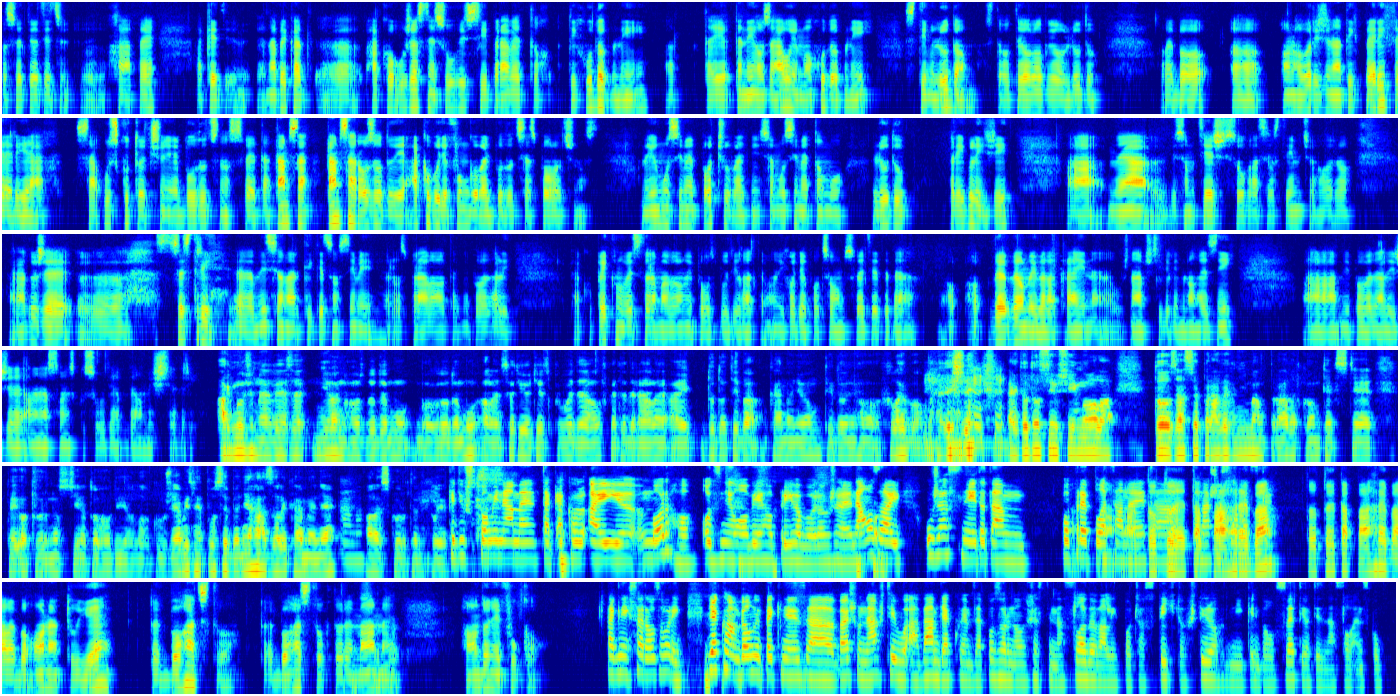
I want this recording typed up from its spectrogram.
To Svetý Otec eh, chápe. A keď eh, napríklad ako úžasne súvisí práve to, tí chudobní ten jeho záujem o chudobných s tým ľudom, s tou teológiou ľudu. Lebo on hovorí, že na tých perifériách sa uskutočňuje budúcnosť sveta. Tam sa, tam sa rozhoduje, ako bude fungovať budúca spoločnosť. My ju musíme počúvať, my sa musíme tomu ľudu priblížiť. A ja by som tiež súhlasil s tým, čo hovoril Rado, že e, sestry e, misionárky, keď som s nimi rozprával, tak mi povedali takú peknú vec, ktorá ma veľmi povzbudila. Oni chodia po celom svete, teda ho, ho, veľmi veľa krajín, už navštívili mnohé z nich a mi povedali, že ale na Slovensku sú ľudia veľmi štedrí. Ak môžem naviazať, nielen host do domu, Boh do domu, ale Svetý Otec povedal v katedrále aj do, do teba kameňom, ty do neho chlebom. že aj toto si všimol a to zase práve vnímam práve v kontexte tej otvornosti a toho dialogu. Že aby sme po sebe neházali kamene, ano. ale skôr ten chlieb. Keď už spomíname, tak ako aj Morho odznelo v jeho príhovoroch, že naozaj úžasne je to tam poprepletané. No, a toto tá, je tá pahreba, toto je tá pahreba, lebo ona tu je. To je bohatstvo. To je bohatstvo, ktoré máme. A on do nej fúkol. Tak nech sa rozhorí. Ďakujem veľmi pekne za vašu návštevu a vám ďakujem za pozornosť, že ste nás sledovali počas týchto štyroch dní, keď bol Svetý Otec na Slovensku.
